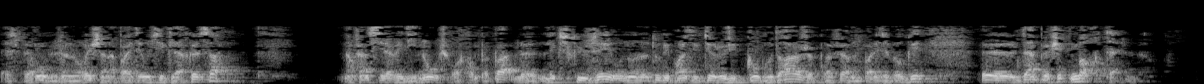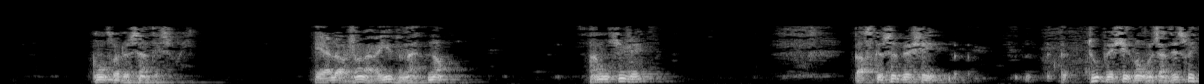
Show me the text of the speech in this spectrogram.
Espérons que le jeune homme riche n'a pas été aussi clair que ça. Enfin, s'il avait dit non, je crois qu'on ne peut pas l'excuser au nom de tous les principes théologiques qu'on voudra, je préfère ne pas les évoquer, euh, d'un péché mortel contre le Saint-Esprit. Et alors j'en arrive maintenant à mon sujet. Parce que ce péché tout péché contre le Saint-Esprit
